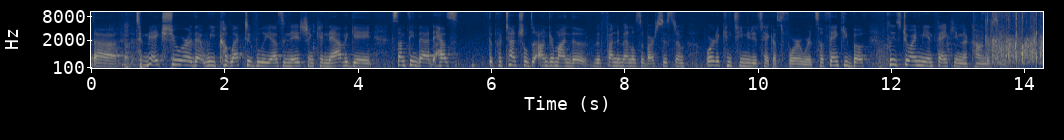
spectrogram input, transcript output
uh, to make sure that we collectively as a nation can navigate something that has the potential to undermine the, the fundamentals of our system or to continue to take us forward. So thank you both. Please join me in thanking the Congressman.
